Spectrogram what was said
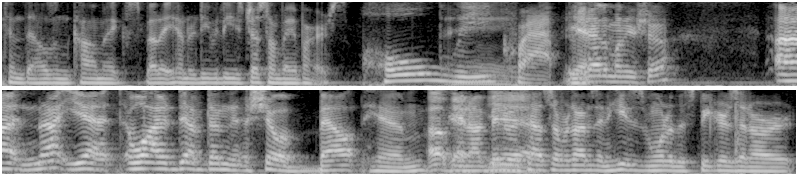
ten thousand comics, about eight hundred DVDs just on vampires. Holy Dang. crap! You Yeah. had him on your show? Uh, not yet. Well, I've, I've done a show about him, Okay, and I've been to his yeah. house several times, and he's one of the speakers at our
